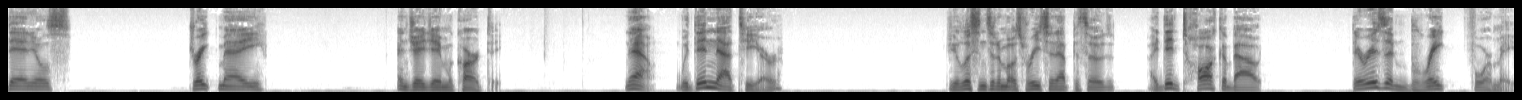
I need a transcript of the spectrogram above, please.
Daniels, Drake Maye, and JJ McCarthy. Now, within that tier, if you listen to the most recent episode, I did talk about there is a break for me.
